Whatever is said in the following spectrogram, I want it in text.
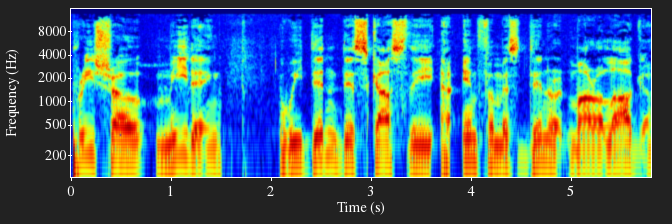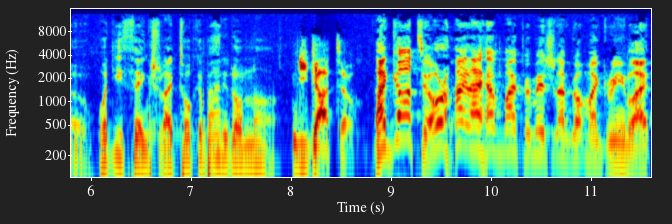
pre show meeting, we didn't discuss the infamous dinner at Mar-a-Lago. What do you think? Should I talk about it or not? You got to. I got to. All right, I have my permission. I've got my green light.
